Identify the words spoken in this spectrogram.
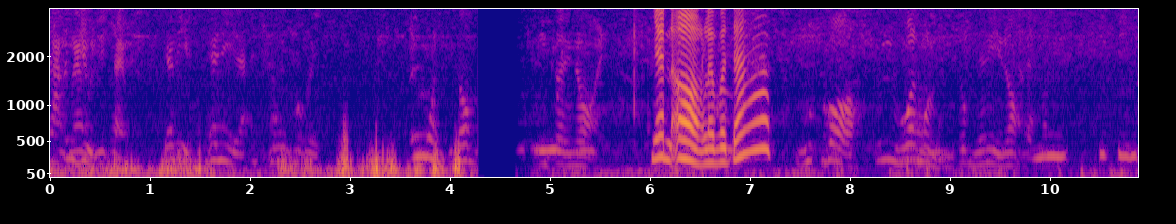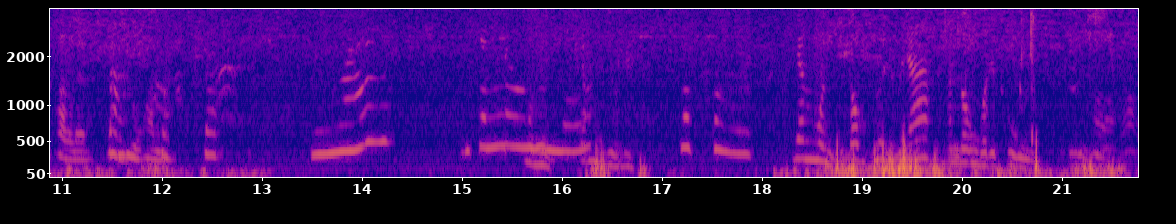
ช่างมันแม่อยู่ที่แถวเดี๋ยวนี้เดี๋ยวนี้แหละช่างบ่ไปมันหมุนต้มนี่ตัวน้อยยันออกเลยบ่จ้า บ่มันหัวหมุนต้มที่นี่เนาะมันตีตีนขังเลยอยู่หัน ว้าวฉันรู้แล้วว่าไป ยังหมุ นต้มขึ้นไม่ยากมันลงบริพุงแห้งเนาะ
